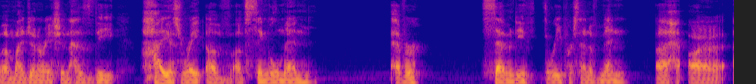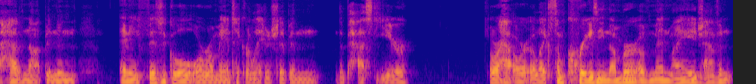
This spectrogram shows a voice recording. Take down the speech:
Uh, my generation has the highest rate of of single men ever. 73% of men uh, are have not been in any physical or romantic relationship in the past year. Or, or or like some crazy number of men my age haven't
